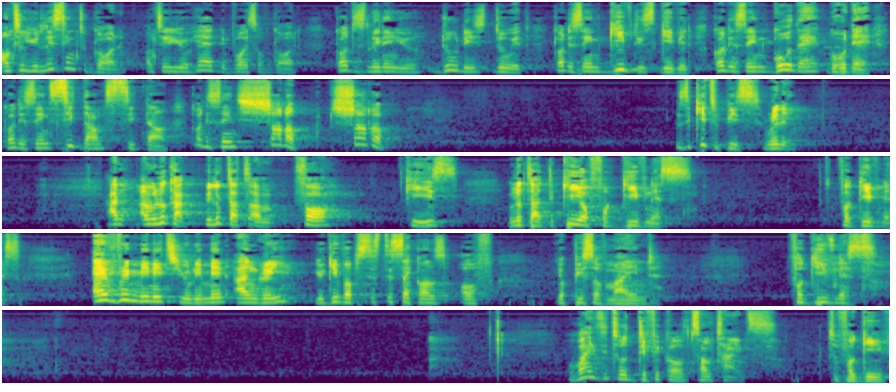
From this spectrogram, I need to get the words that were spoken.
until you listen to God, until you hear the voice of God, God is leading you, do this, do it. God is saying, give this, give it. God is saying, go there, go there. God is saying, sit down, sit down. God is saying, shut up, shut up. It's the key to peace, really. And, and we, look at, we looked at um, four keys. We looked at the key of forgiveness. Forgiveness. Every minute you remain angry, you give up 60 seconds of your peace of mind. Forgiveness. Why is it so difficult sometimes to forgive?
